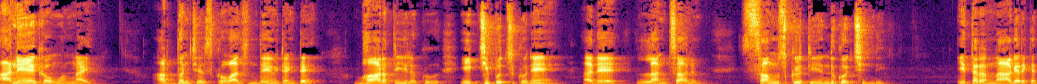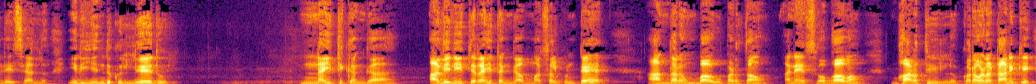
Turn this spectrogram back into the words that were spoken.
అనేకం ఉన్నాయి. అర్థం చేసుకోవాల్సింది ఏమిటంటే భారతీయులకు ఇచ్చిపుచ్చుకునే అదే లంచాలు. సంస్కృతి ఎందుకు వచ్చింది ఇతర నాగరిక దేశాల్లో ఇది ఎందుకు లేదు? నైతికంగా అవినీతి రహితంగా మసలుకుంటే అందరం బాగుపడతాం అనే స్వభావం భారతీయుల్లో కొరవడటానికి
